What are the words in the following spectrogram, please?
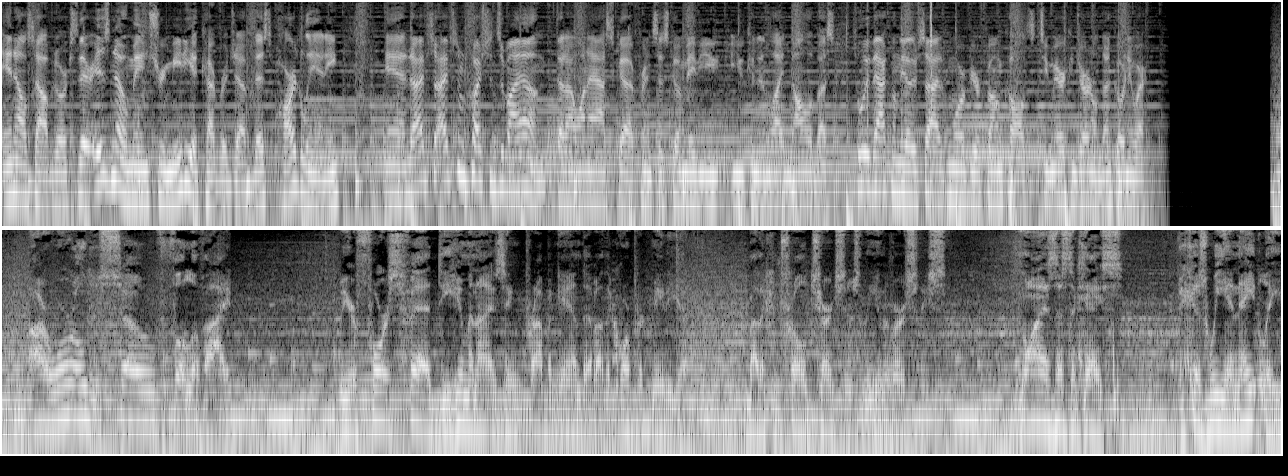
in El Salvador because there is no mainstream media coverage of this, hardly any, and I've I have some questions of my own that I want to ask Francisco. Maybe you you can enlighten all of us. So we'll be back on the other side with more of your phone calls. to American Journal. Don't go anywhere. Our world is so full of hype. We are force fed dehumanizing propaganda by the corporate media, by the controlled churches and the universities. And why is this the case? Because we innately,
